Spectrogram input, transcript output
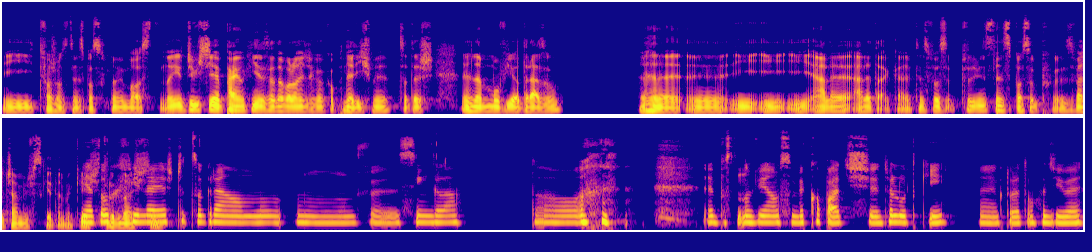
i tworząc w ten sposób nowy most. No i oczywiście pająk nie jest zadowolony, że go kopnęliśmy, co też nam mówi od razu. E, e, I, i, i, ale, ale tak, ale w ten sposób, więc w ten sposób zwalczamy wszystkie tam jakieś ja trudności. Ja chwilę jeszcze co grałam mm, w singla, to postanowiłam sobie kopać te ludki, e, które tam chodziły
